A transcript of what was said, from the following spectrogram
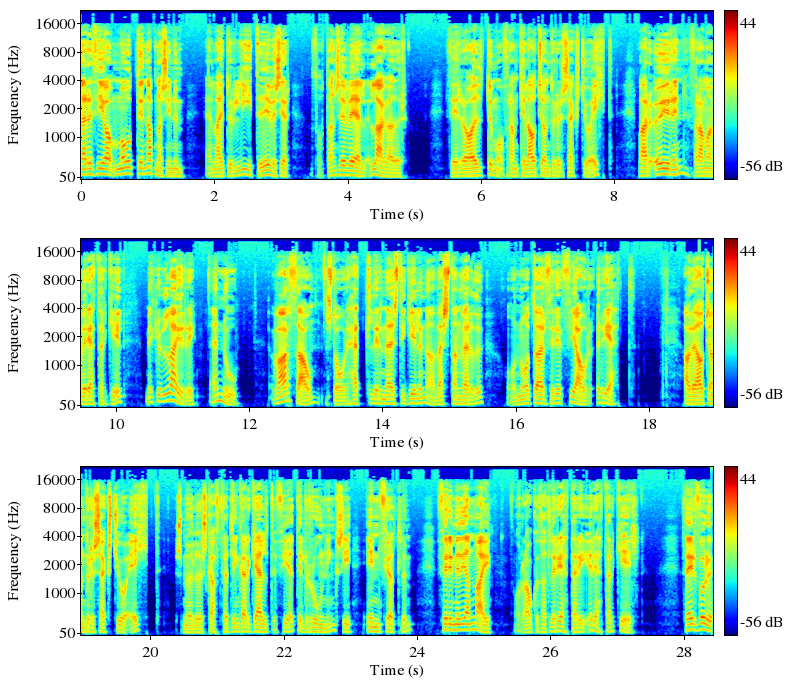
næri því á móti nafna sínum en lætur lítið yfir sér þótt hann sé vel lagaður. Fyrir á öldum og fram til 1861 var öyrin framan við réttargil miklu læri en nú. Var þá stór hellir neðst í gilinu að vestanverðu og notaður fyrir fjár rétt. Árið 1861 smöluðu skaftfellingar geld fér til rúnings í innfjöllum fyrir miðjan mæ og rákuð allir réttar í réttar gil. Þeir fóru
